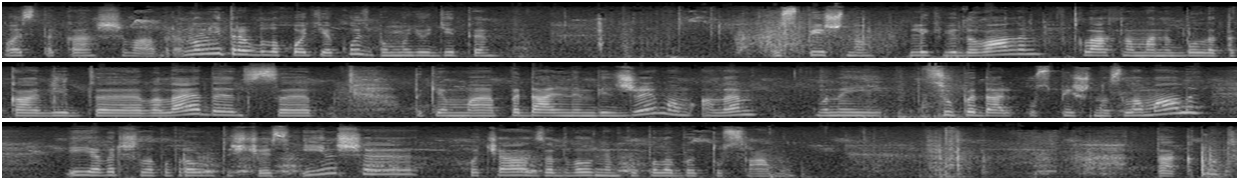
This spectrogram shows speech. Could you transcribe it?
ось така швабра. Ну, мені треба було хоч якусь, бо мою діти успішно ліквідували. Класно, в мене була така від е, Веледи з таким е, педальним віджимом, але вони цю педаль успішно зламали. І я вирішила попробувати щось інше, хоча з задоволенням купила би ту саму. Так, тут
